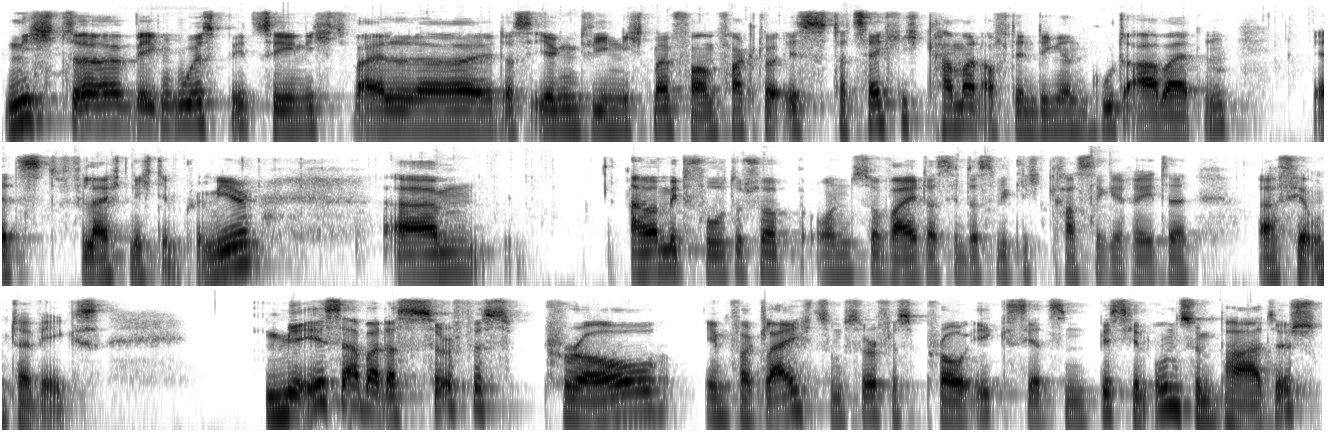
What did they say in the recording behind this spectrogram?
Nicht äh, wegen USB-C, nicht weil äh, das irgendwie nicht mein Formfaktor ist. Tatsächlich kann man auf den Dingen gut arbeiten. Jetzt vielleicht nicht im Premiere. Ähm, aber mit Photoshop und so weiter sind das wirklich krasse Geräte äh, für unterwegs. Mir ist aber das Surface Pro im Vergleich zum Surface Pro X jetzt ein bisschen unsympathisch,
